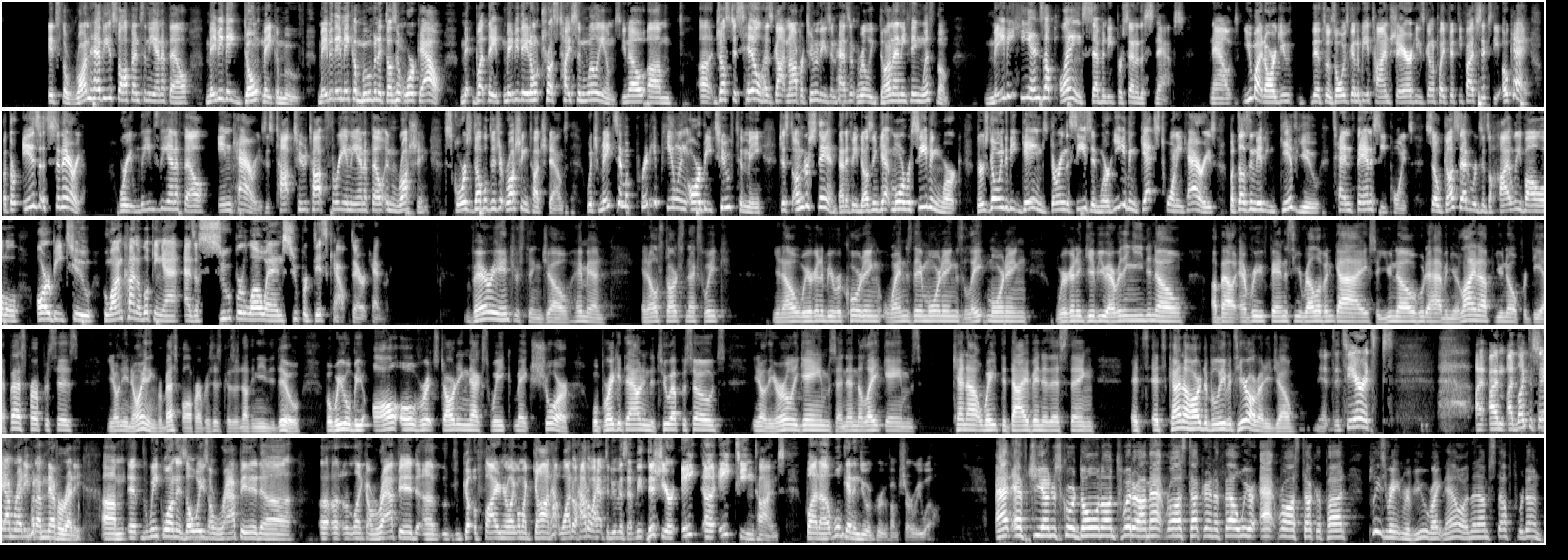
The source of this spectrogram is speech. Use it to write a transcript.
It's the run heaviest offense in the NFL. Maybe they don't make a move. Maybe they make a move and it doesn't work out. But they maybe they don't trust Ty'Son Williams. You know, um, uh, Justice Hill has gotten opportunities and hasn't really done anything with them. Maybe he ends up playing 70% of the snaps. Now, you might argue this was always going to be a timeshare. He's going to play 55 60. Okay. But there is a scenario where he leads the NFL in carries, is top two, top three in the NFL in rushing, scores double digit rushing touchdowns, which makes him a pretty appealing RB2 to me. Just understand that if he doesn't get more receiving work, there's going to be games during the season where he even gets 20 carries, but doesn't even give you 10 fantasy points. So Gus Edwards is a highly volatile RB2 who I'm kind of looking at as a super low end, super discount Derrick Henry. Very interesting, Joe. Hey, man, it all starts next week. You know, we're going to be recording Wednesday mornings, late morning. We're going to give you everything you need to know about every fantasy relevant guy so you know who to have in your lineup. You know, for DFS purposes, you don't need to know anything for best ball purposes because there's nothing you need to do but we will be all over it starting next week. Make sure we'll break it down into two episodes, you know, the early games and then the late games. Cannot wait to dive into this thing. It's it's kind of hard to believe it's here already, Joe. It, it's here. It's I, I'm I'd like to say I'm ready, but I'm never ready. Um, it, week one is always a rapid uh uh, like a rapid uh, fire, and you're like, oh my god, how, why do how do I have to do this at least this year eight uh, 18 times? But uh, we'll get into a groove. I'm sure we will. At FG underscore Dolan on Twitter. I'm at Ross Tucker NFL. We are at Ross Tucker Pod. Please rate and review right now, and then I'm stuffed. We're done.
